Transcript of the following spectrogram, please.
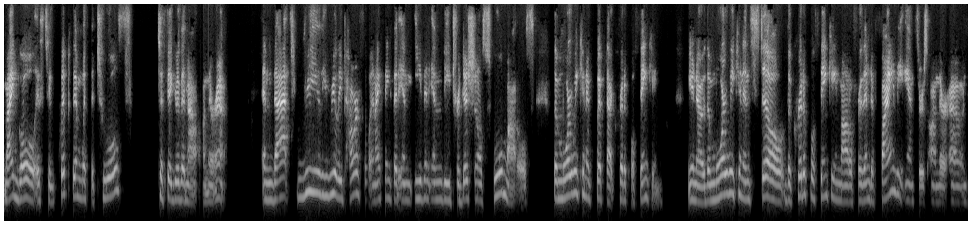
My goal is to equip them with the tools to figure them out on their own. And that's really, really powerful. And I think that in even in the traditional school models, the more we can equip that critical thinking, you know, the more we can instill the critical thinking model for them to find the answers on their own,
